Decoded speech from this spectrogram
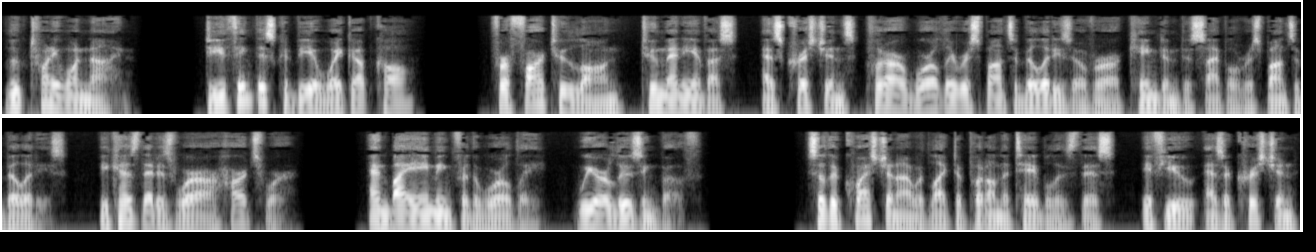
Luke 21:9. Do you think this could be a wake-up call? For far too long, too many of us, as Christians, put our worldly responsibilities over our kingdom disciple responsibilities, because that is where our hearts were. And by aiming for the worldly, we are losing both. So the question I would like to put on the table is this if you, as a Christian,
